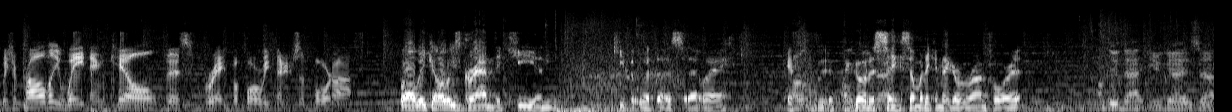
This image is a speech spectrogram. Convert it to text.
we should probably wait and kill this brig before we finish the fort off. Well, we can always grab the key and keep it with us. That way, if, I'll- if we I'll go to that. sink, somebody can make a run for it. I'll do that. You guys uh,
